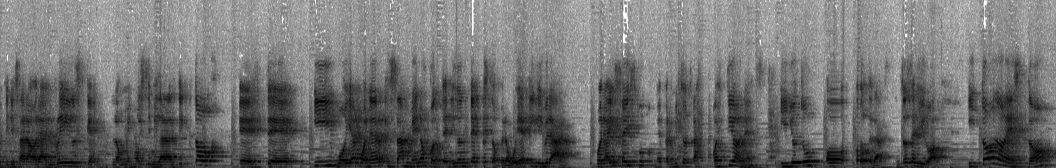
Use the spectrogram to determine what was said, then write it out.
utilizar ahora el Reels, que es lo mismo y similar al TikTok, este, y voy a poner quizás menos contenido en texto, pero voy a equilibrar. Por ahí Facebook me permite otras cuestiones y YouTube otras. Entonces digo, y todo esto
